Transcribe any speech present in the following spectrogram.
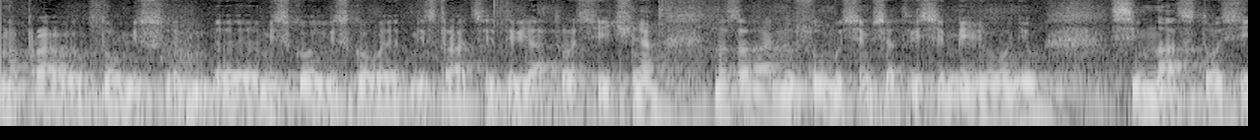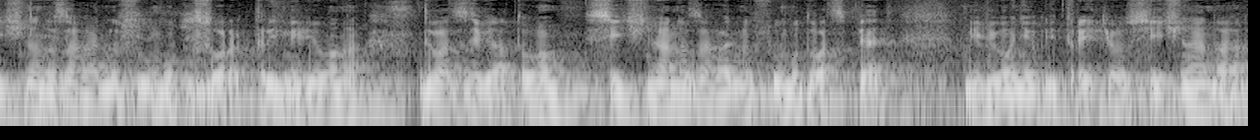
направив до е, міської військової адміністрації 9 січня на загальну суму 78 мільйонів, 17 січня на загальну суму 43 мільйона, 29 січня на загальну суму 25 мільйонів і 3 січня на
